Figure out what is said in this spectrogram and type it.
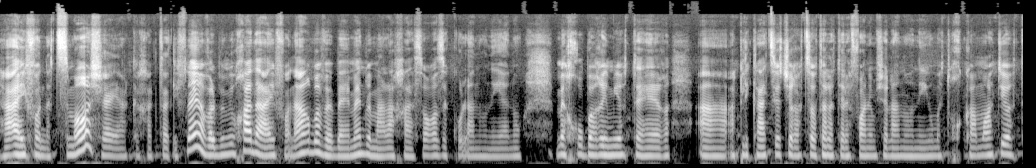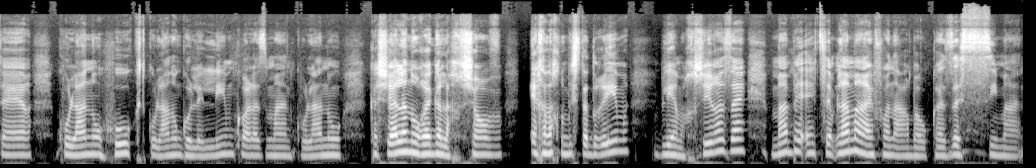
האייפון עצמו, שהיה ככה קצת לפני, אבל במיוחד האייפון 4, ובאמת במהלך העשור הזה כולנו נהיינו מחוברים יותר, האפליקציות שרצות על הטלפונים שלנו נהיו מתוחכמות יותר, כולנו הוקט, כולנו גוללים כל הזמן, כולנו, קשה לנו רגע לחשוב איך אנחנו מסתדרים בלי המכשיר הזה. מה בעצם, למה האייפון 4 הוא כזה סימן?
